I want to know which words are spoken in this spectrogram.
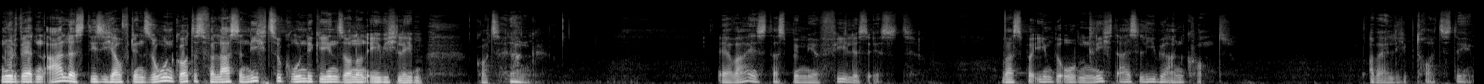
Nur werden alles, die sich auf den Sohn Gottes verlassen, nicht zugrunde gehen, sondern ewig leben. Gott sei Dank. Er weiß, dass bei mir vieles ist, was bei ihm da oben nicht als Liebe ankommt. Aber er liebt trotzdem.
